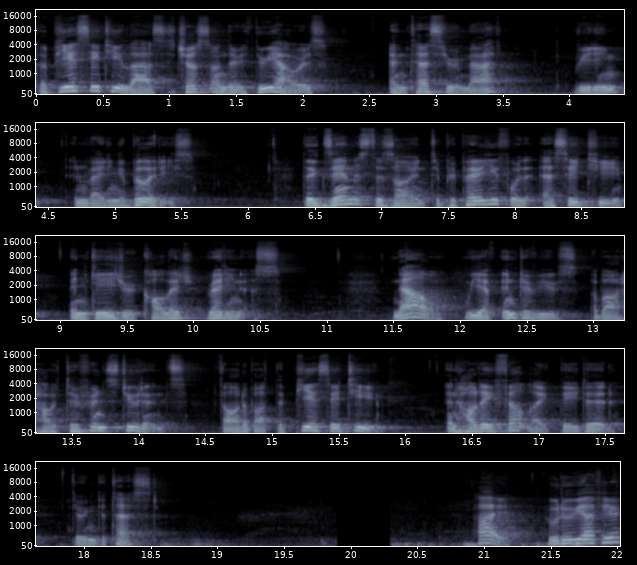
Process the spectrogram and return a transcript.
The PSAT lasts just under three hours and tests your math, reading, and writing abilities. The exam is designed to prepare you for the SAT and gauge your college readiness. Now we have interviews about how different students thought about the PSAT and how they felt like they did during the test. Hi, who do we have here?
